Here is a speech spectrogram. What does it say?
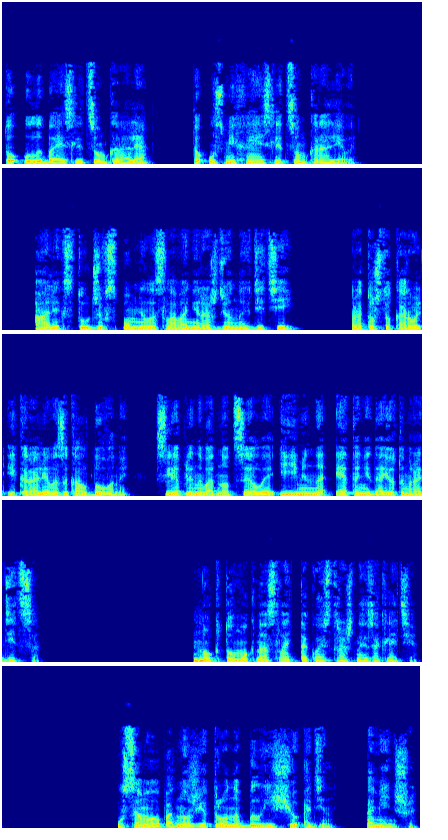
то улыбаясь лицом короля, то усмехаясь лицом королевы. Алекс тут же вспомнила слова нерожденных детей, про то, что король и королева заколдованы, слеплены в одно целое, и именно это не дает им родиться. Но кто мог наслать такое страшное заклятие? У самого подножья трона был еще один, поменьше.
